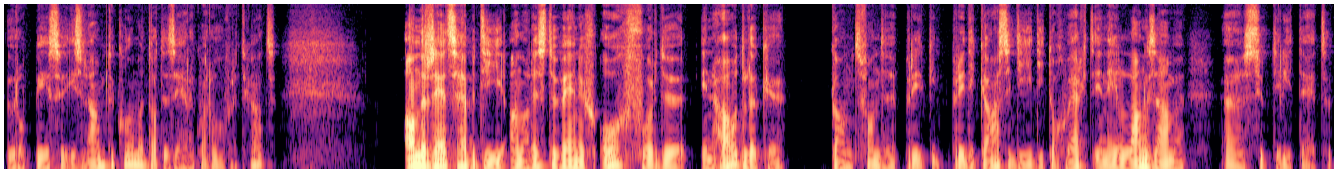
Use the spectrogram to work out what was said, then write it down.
Europese islam te komen. Dat is eigenlijk waarover het gaat. Anderzijds hebben die analisten weinig oog voor de inhoudelijke kant van de predikatie, die, die toch werkt in heel langzame uh, subtiliteiten.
